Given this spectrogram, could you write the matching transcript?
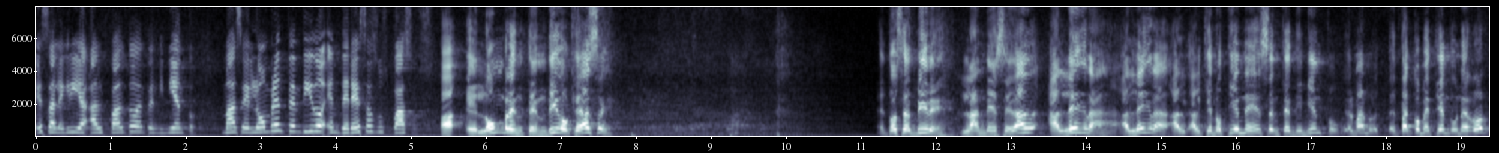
es alegría al falto de entendimiento mas el hombre entendido endereza sus pasos. Ah, el hombre entendido, ¿qué hace? Entonces, mire, la necedad alegra, alegra al, al, que no tiene ese entendimiento. Hermano, está cometiendo un error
